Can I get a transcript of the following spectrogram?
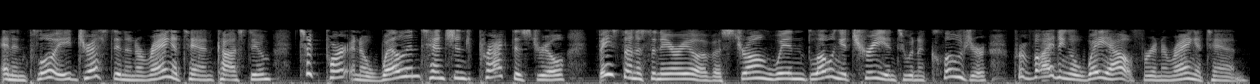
An employee dressed in an orangutan costume took part in a well intentioned practice drill based on a scenario of a strong wind blowing a tree into an enclosure, providing a way out for an orangutan.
